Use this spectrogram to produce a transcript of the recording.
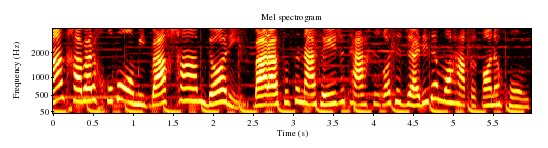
چند خبر خوب و امیدبخش هم داریم. بر اساس نتایج تحقیقات جدید محققان هنگ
